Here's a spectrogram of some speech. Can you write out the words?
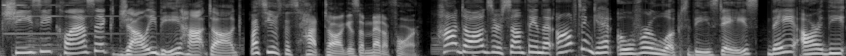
Cheesy classic Jollibee hot dog. Let's use this hot dog as a metaphor. Hot dogs are something that often get overlooked these days. They are the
